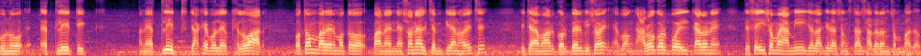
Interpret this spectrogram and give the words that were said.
কোনো অ্যাথলেটিক মানে অ্যাথলিট যাকে বলে খেলোয়াড়, প্রথমবারের মতো মানে ন্যাশনাল চ্যাম্পিয়ন হয়েছে। এটা আমার গর্বের বিষয় এবং আরও গর্ব এই কারণে যে সেই সময় আমি জেলা ক্রীড়া সংস্থার সাধারণ সম্পাদক।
